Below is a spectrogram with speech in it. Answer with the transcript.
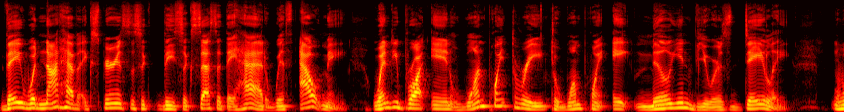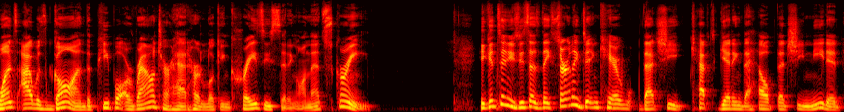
They would not have experienced the, the success that they had without me. Wendy brought in 1.3 to 1.8 million viewers daily. Once I was gone, the people around her had her looking crazy sitting on that screen. He continues, he says, they certainly didn't care that she kept getting the help that she needed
